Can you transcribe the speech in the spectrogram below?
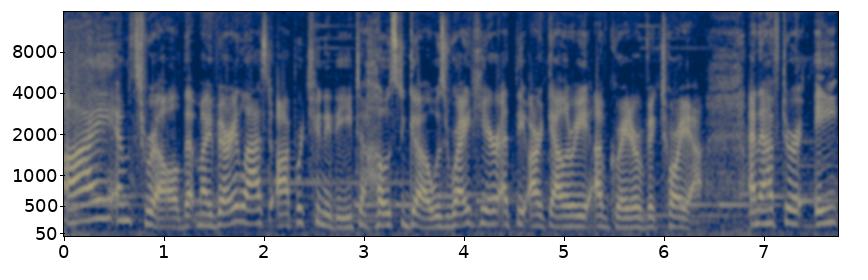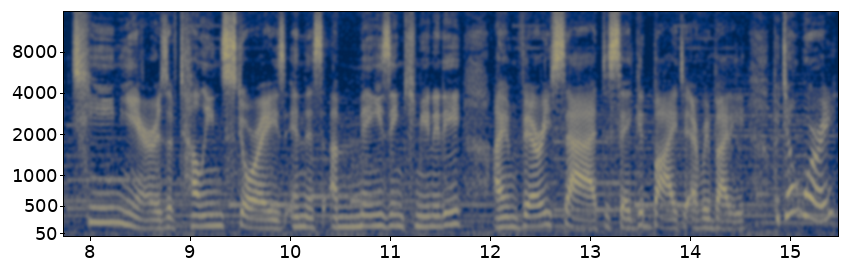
I am thrilled that my very last opportunity to host Go was right here at the Art Gallery of Greater Victoria. And after 18 years of telling stories in this amazing community, I am very sad to say goodbye to everybody. But don't worry,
